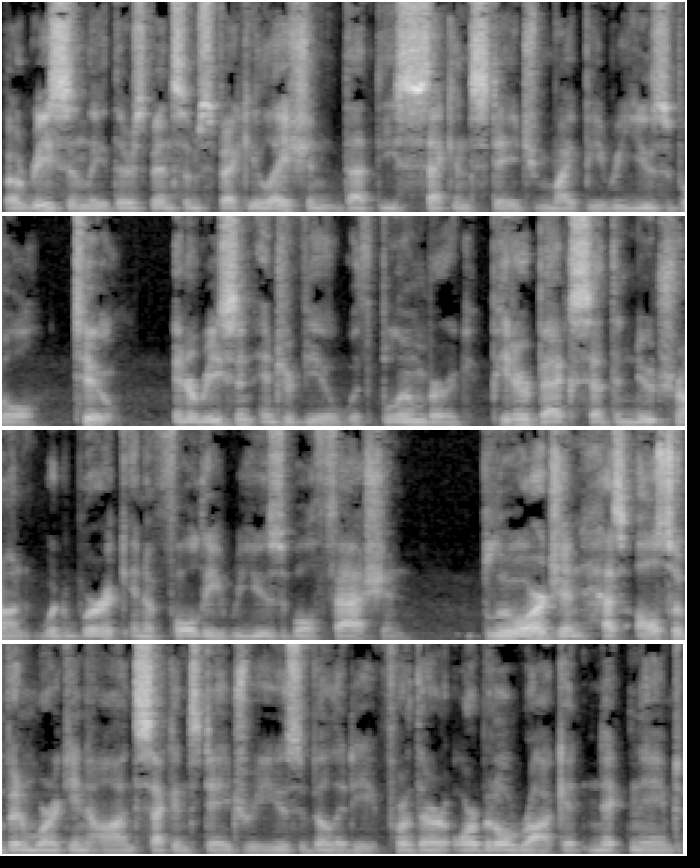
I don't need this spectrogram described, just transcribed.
but recently there's been some speculation that the second stage might be reusable too. In a recent interview with Bloomberg, Peter Beck said the Neutron would work in a fully reusable fashion. Blue Origin has also been working on second stage reusability for their orbital rocket nicknamed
